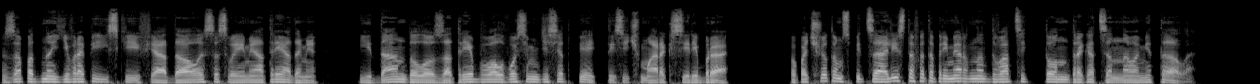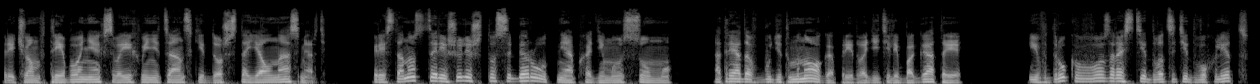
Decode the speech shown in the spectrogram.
Западноевропейские феодалы со своими отрядами. И Дандоло затребовал 85 тысяч марок серебра. По подсчетам специалистов, это примерно 20 тонн драгоценного металла. Причем в требованиях своих венецианский дож стоял насмерть. Крестоносцы решили, что соберут необходимую сумму — Отрядов будет много, предводители богатые. И вдруг в возрасте 22 лет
